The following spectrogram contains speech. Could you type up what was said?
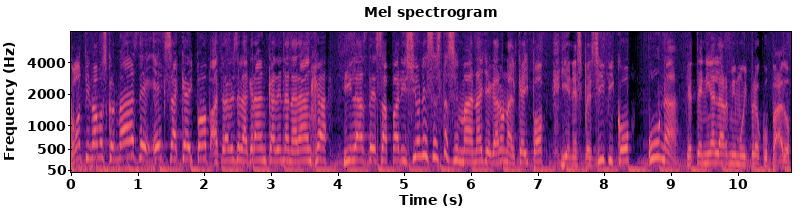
Continuamos con más de Exa K-Pop a través de la gran cadena naranja y las desapariciones esta semana llegaron al K-Pop y en específico una que tenía al Army muy preocupado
